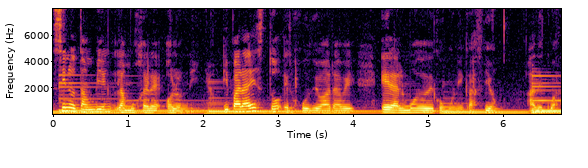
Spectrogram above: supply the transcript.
sino también las mujeres o los niños. Y para esto el judío árabe era el modo de comunicación adecuado.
